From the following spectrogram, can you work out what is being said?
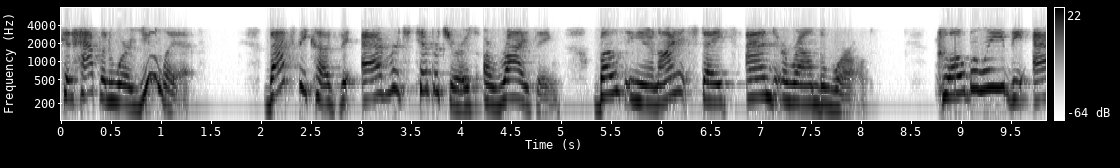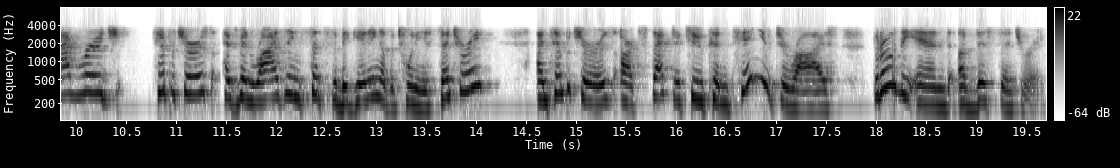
could happen where you live. That's because the average temperatures are rising both in the United States and around the world. Globally, the average temperatures has been rising since the beginning of the 20th century, and temperatures are expected to continue to rise through the end of this century.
